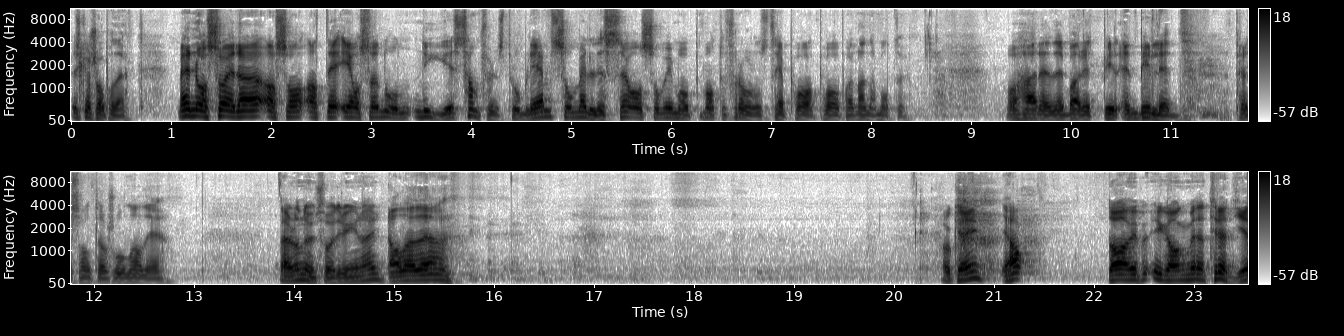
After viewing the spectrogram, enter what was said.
Vi skal se på det. Men også er det altså at det er også noen nye samfunnsproblem som melder seg, og som vi må på en måte forholde oss til på, på, på en annen måte. Og her er det bare et, en billedpresentasjon av det. Det er noen utfordringer her. Ja, det er det. Ok, Ja, Da er vi i gang med tredje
